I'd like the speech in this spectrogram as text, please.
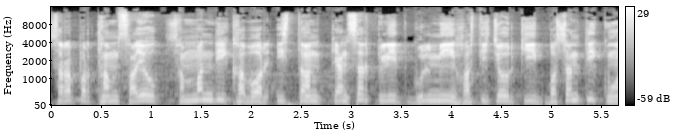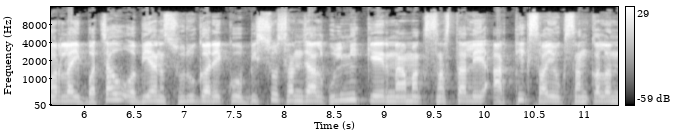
सर्वप्रथम सहयोग सम्बन्धी खबर स्तन क्यान्सर पीडित गुल्मी हस्तिचौरकी बसन्ती कुँवरलाई बचाउ अभियान सुरु गरेको विश्व सञ्जाल गुल्मी केयर नामक संस्थाले आर्थिक सहयोग सङ्कलन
